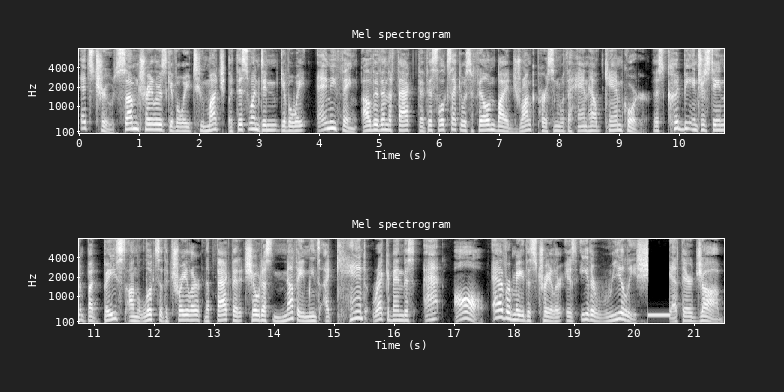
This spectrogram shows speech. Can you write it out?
It's true, some trailers give away too much, but this one didn't give away anything other than the fact that this looks like it was filmed by a drunk person with a handheld camcorder. This could be interesting, but based on the looks of the trailer and the fact that it showed us nothing means I can't recommend this at all. Ever made this trailer is either really sh- at their job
